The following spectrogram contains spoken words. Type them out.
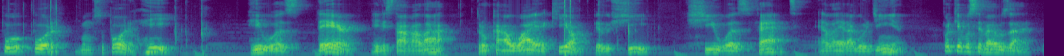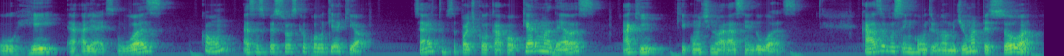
por, por vamos supor, he. He was there, ele estava lá. Trocar o I aqui, ó, pelo she, she was fat, ela era gordinha. Por que você vai usar o he, eh, aliás, was com essas pessoas que eu coloquei aqui, ó, certo? Você pode colocar qualquer uma delas aqui, que continuará sendo was. Caso você encontre o nome de uma pessoa,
